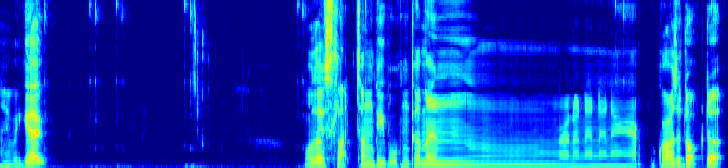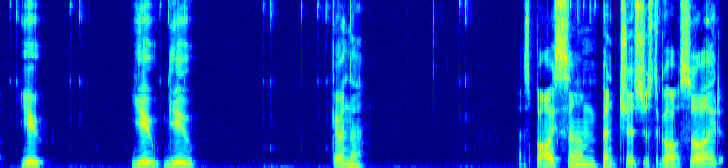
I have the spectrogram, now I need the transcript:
There we go. All those slack tongue people can come in. Requires a doctor. You. You. You. Go in there. Let's buy some benches just to go outside.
